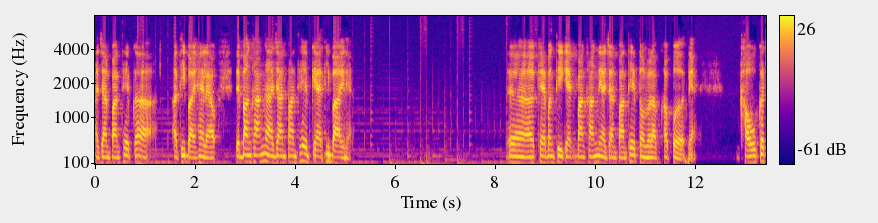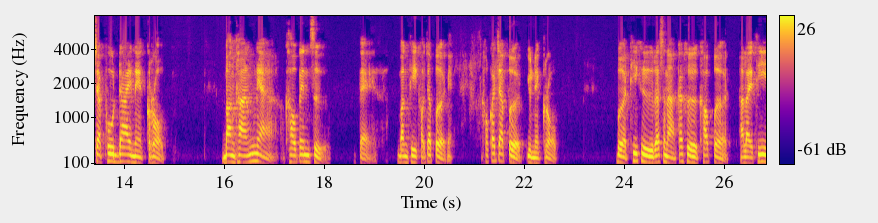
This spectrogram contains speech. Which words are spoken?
อาจารย์ปานเทพก็อธิบายให้แล้ว แต่บางครั้งอาจารย์ปานเทพแกอธิบายเนี่ยเออแกบางทีแกบางครั้งเนี่ยอาจารย์ปานเทพตอนเวลาเขาเปิดเนี่ยเขาก็จะพูดได้ในกรอบ บางครั้งเนี่ยเขาเป็นสื่อ แต่บางทีเขาจะเปิดเนี่ยเขาก็จะเปิดอยู่ในกรอบ เปิดที่คือลักษณะก็คือเขาเปิดอะไรที่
